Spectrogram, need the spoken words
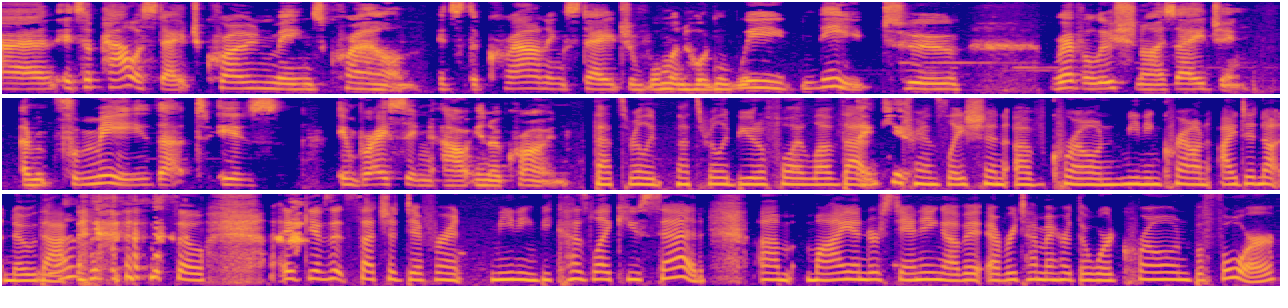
And it's a power stage. Crone means crown. It's the crowning stage of womanhood. And we need to revolutionize aging. And for me, that is embracing our inner crone. That's really that's really beautiful. I love that translation of crone meaning crown. I did not know that. Yeah. so it gives it such a different meaning because like you said, um, my understanding of it every time I heard the word crone before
